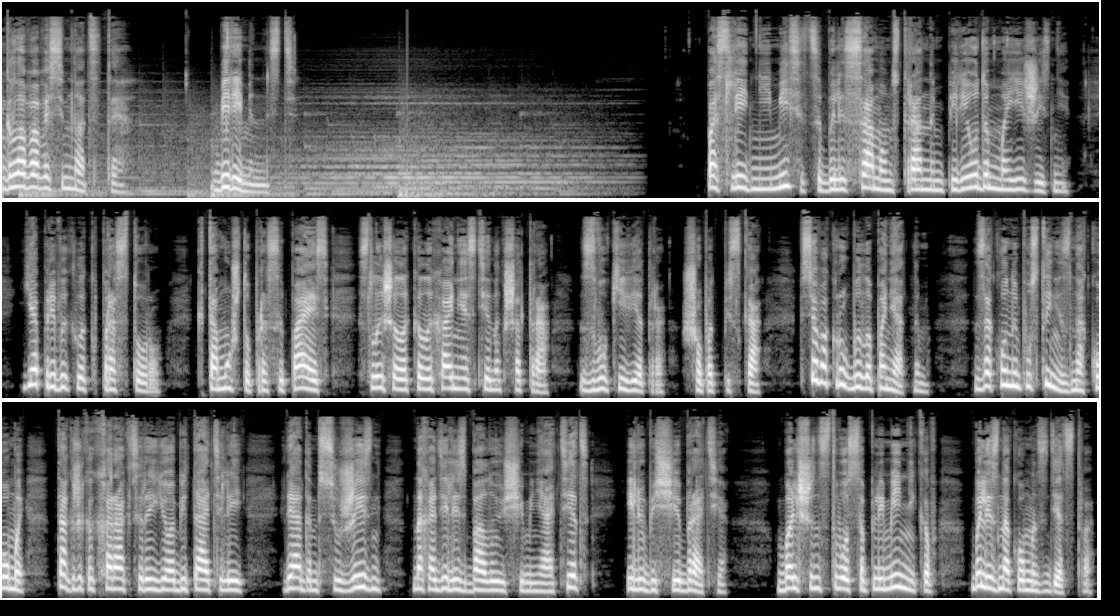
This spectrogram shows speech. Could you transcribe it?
Глава 18. Беременность. Последние месяцы были самым странным периодом моей жизни. Я привыкла к простору, к тому, что, просыпаясь, слышала колыхание стенок шатра, звуки ветра, шепот песка. Все вокруг было понятным. Законы пустыни знакомы, так же, как характеры ее обитателей. Рядом всю жизнь находились балующий меня отец и любящие братья. Большинство соплеменников были знакомы с детства.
